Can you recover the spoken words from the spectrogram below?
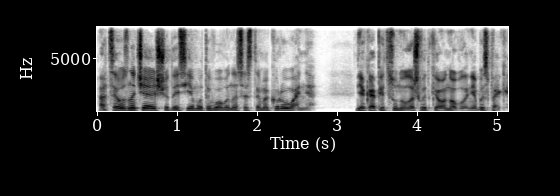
А це означає, що десь є мотивована система керування, яка підсунула швидке оновлення безпеки.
